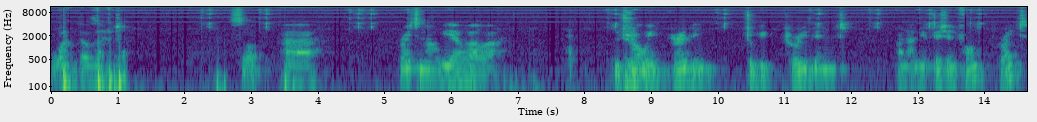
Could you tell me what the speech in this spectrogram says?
1000 so uh, right now we have our drawing ready to be printed on a mutation form right?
